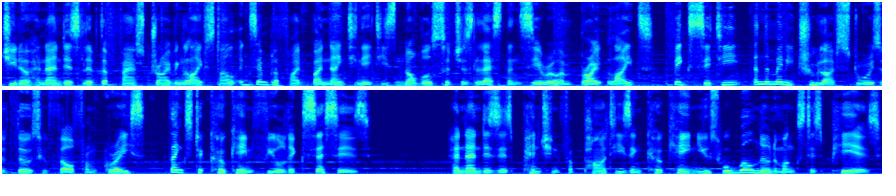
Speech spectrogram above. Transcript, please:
Gino Hernandez lived a fast driving lifestyle exemplified by 1980s novels such as Less Than Zero and Bright Lights, Big City, and the many true life stories of those who fell from grace thanks to cocaine fueled excesses. Hernandez's penchant for parties and cocaine use were well known amongst his peers.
